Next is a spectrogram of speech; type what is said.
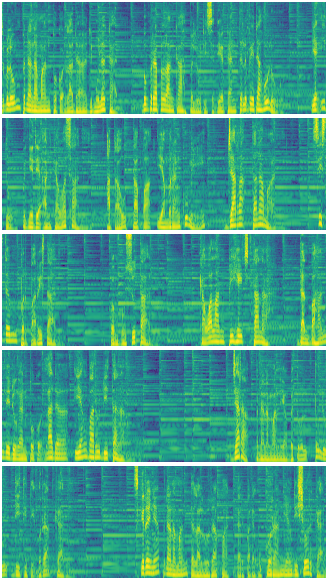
Sebelum penanaman pokok lada dimulakan, beberapa langkah perlu disediakan terlebih dahulu iaitu penyediaan kawasan atau tapak yang merangkumi jarak tanaman, sistem perparitan, pembusutan, kawalan pH tanah dan bahan lindungan pokok lada yang baru ditanam. Jarak penanaman yang betul perlu dititik beratkan. Sekiranya penanaman terlalu rapat daripada ukuran yang disyorkan,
